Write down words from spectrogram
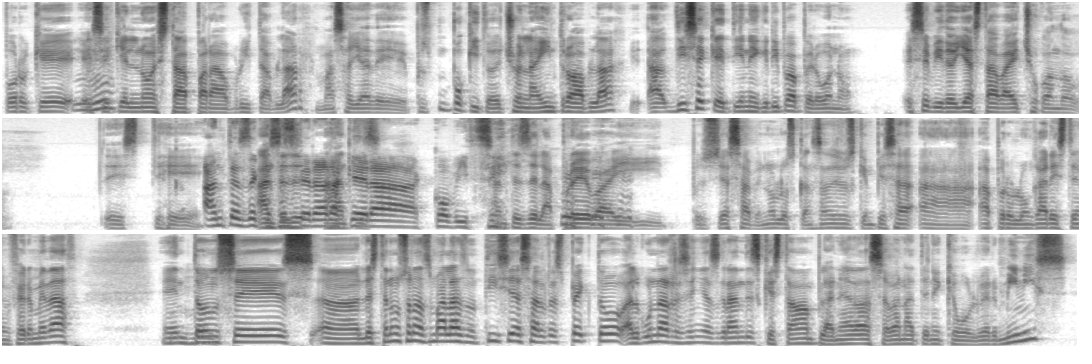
porque Ezequiel no está para ahorita hablar, más allá de, pues un poquito, de hecho en la intro habla, ah, dice que tiene gripa, pero bueno, ese video ya estaba hecho cuando... Este, antes de que se enterara que era COVID, sí. Antes de la prueba y pues ya saben, ¿no? Los cansancios que empieza a prolongar esta enfermedad. Entonces, ah, les tenemos unas malas noticias al respecto. Algunas reseñas grandes que estaban planeadas se van a tener que volver minis.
